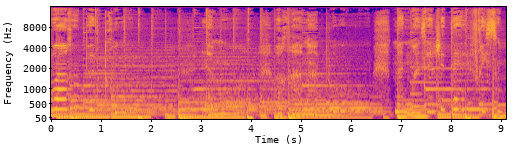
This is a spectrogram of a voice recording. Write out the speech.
un peu trop. L'amour aura ma peau, mademoiselle, j'ai des frissons.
